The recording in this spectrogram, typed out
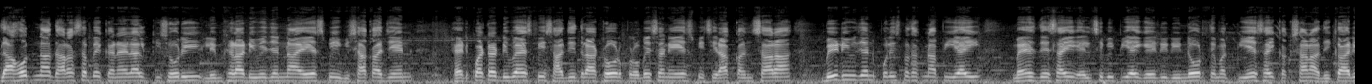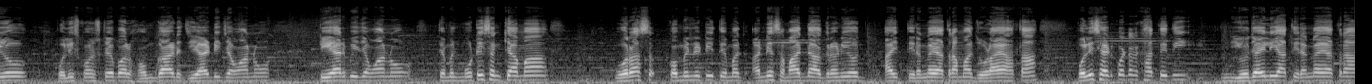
દાહોદના ધારાસભ્ય કનૈલાલ કિશોરી, લીમખેડા ડિવિઝનના ASP Vishakha Jain, headquarter DYSP Sajid Rathod, probation ASP Chirag Kansara B division police મથકના PI Mahesh Desai LCB PI Gedi Dindor તેમજ પીએસઆઈ કક્ષાના અધિકારીઓ, police constable, home guard GRD જવાનો ટીઆરબી જવાનો તેમજ મોટી સંખ્યામાં વોરાસ કોમ્યુનિટી તેમજ અન્ય સમાજના અગ્રણીઓ આ તિરંગા યાત્રામાં જોડાયા હતા. પોલીસ હેડક્વાર્ટર ખાતેથી યોજાયેલી આ તિરંગા યાત્રા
